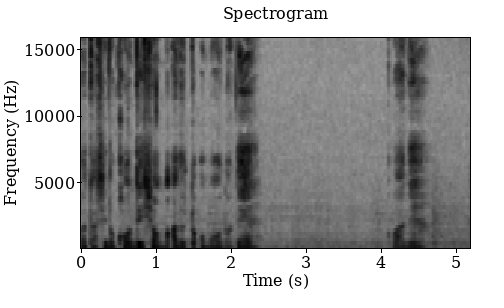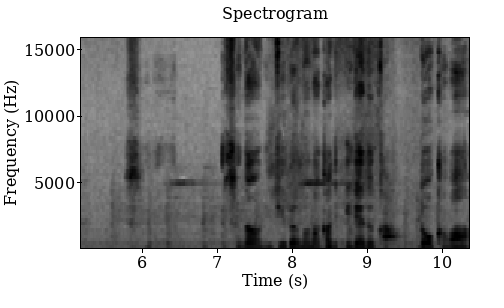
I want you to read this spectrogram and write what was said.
私のコンディションもあると思うのでここはね素直に自分の中に入れるかどうかは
